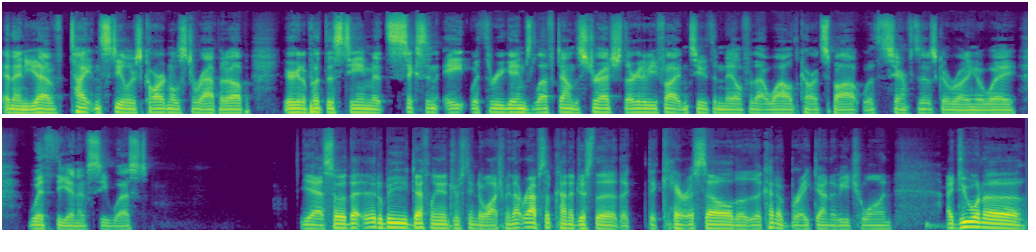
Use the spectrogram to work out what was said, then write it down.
And then you have Titans, Steelers, Cardinals to wrap it up. You're going to put this team at six and eight with three games left down the stretch. They're going to be fighting tooth and nail for that wild card spot with San Francisco running away with the NFC West. Yeah, so that it'll be definitely interesting to watch. I mean, that wraps up kind of just the the, the carousel, the, the kind of breakdown of each one. I do want to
